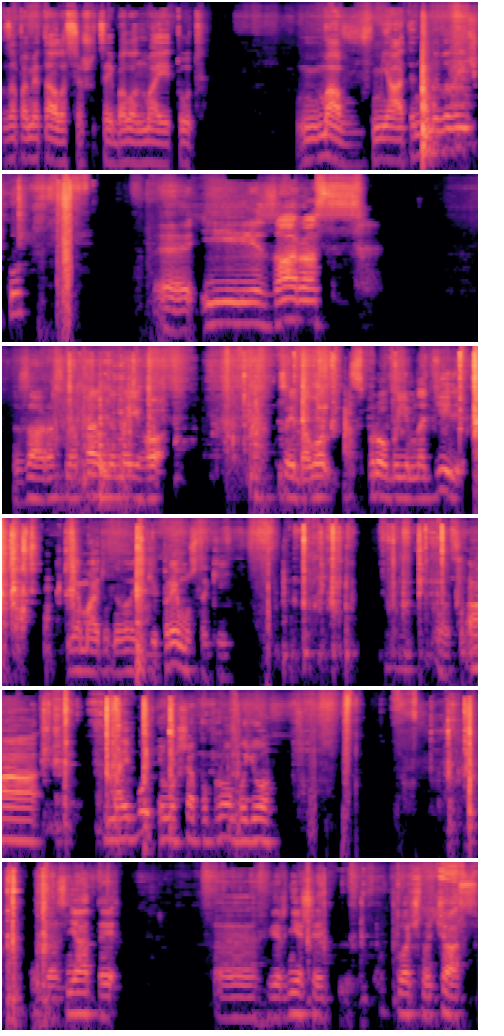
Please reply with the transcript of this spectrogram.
запам'яталося, що цей балон має тут. Мав вм'ятину невеличку. Е, і зараз. Зараз, напевне, ми його. Цей балон спробуємо на ділі. Я маю тут невеличкий примус такий. Ось. А в майбутньому ще попробую зазняти, е, вірніше, точно час,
